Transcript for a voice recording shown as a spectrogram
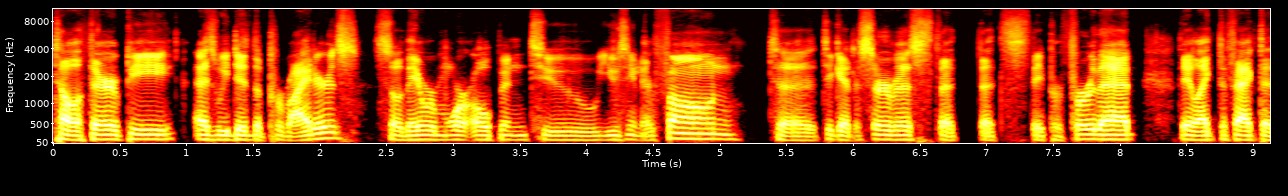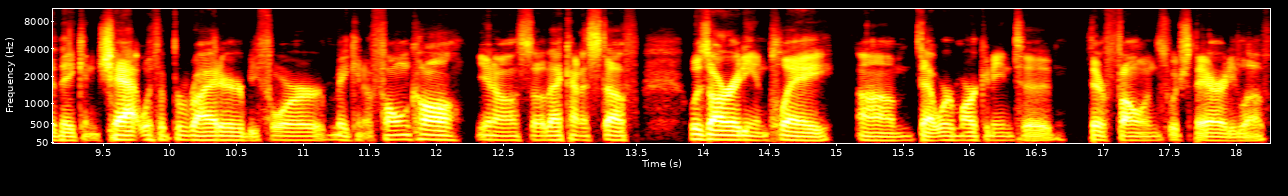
teletherapy as we did the providers, so they were more open to using their phone, to to get a service that that's they prefer that they like the fact that they can chat with a provider before making a phone call you know so that kind of stuff was already in play um, that we're marketing to their phones which they already love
